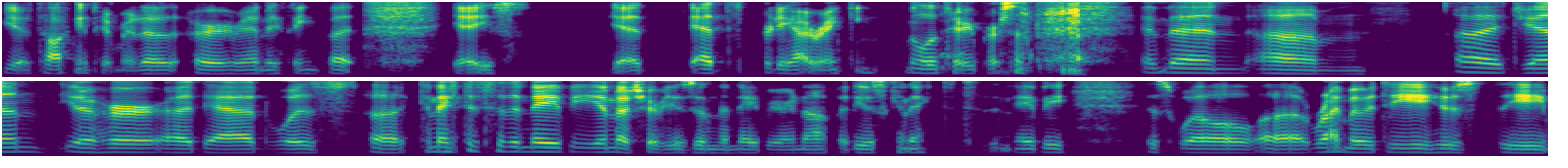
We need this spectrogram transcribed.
you know talking to him or, or anything, but yeah, he's yeah, that's pretty high ranking military person. And then um, uh, Jen, you know, her uh, dad was uh, connected to the Navy. I'm not sure if he was in the Navy or not, but he was connected to the Navy as well. Uh, Rymodee, who's the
